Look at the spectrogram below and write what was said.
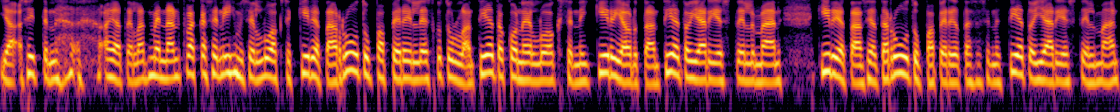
Ja sitten ajatellaan, että mennään nyt vaikka sen ihmisen luokse, kirjataan ruutupaperille, ja kun tullaan tietokoneen luokse, niin kirjaudutaan tietojärjestelmään, kirjataan sieltä ruutupaperilta se sinne tietojärjestelmään.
